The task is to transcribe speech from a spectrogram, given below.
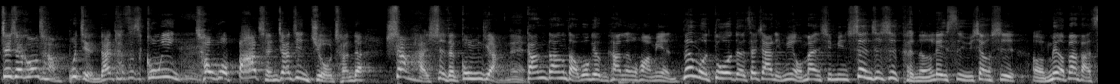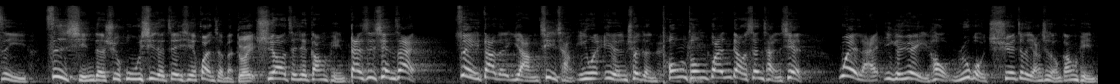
这家工厂不简单，它这是供应超过八成、将近九成的上海市的供氧呢。刚刚导播给我们看那个画面，那么多的在家里面有慢性病，甚至是可能类似于像是呃没有办法自己自行的去呼吸的这些患者们，对，需要这些钢瓶，但是现在。最大的氧气厂因为一人确诊，通通关掉生产线。未来一个月以后，如果缺这个氧气筒钢瓶，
